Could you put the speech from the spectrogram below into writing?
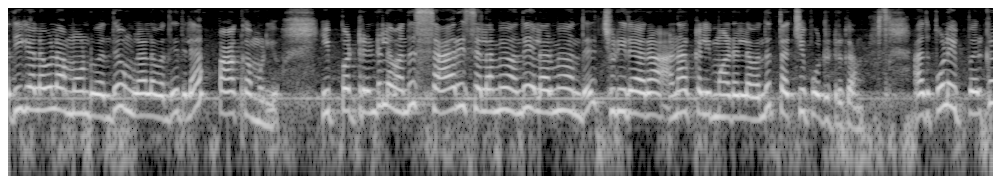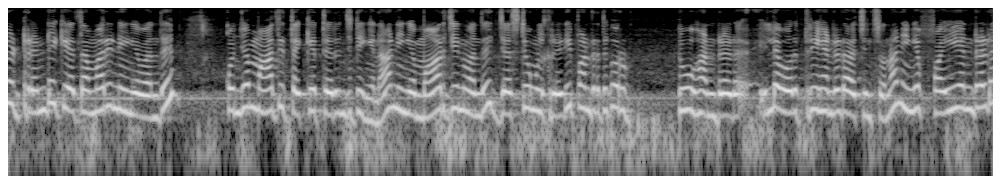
அதிக அளவில் அமௌண்ட் வந்து உங்களால் வந்து இதில் பார்க்க முடியும். இப்போ ட்ரெண்டில் வந்து சாரீஸ் எல்லாமே வந்து எல்லாருமே வந்து சுடிதாராக அனார்கலி மாடலில் வந்து தச்சு போட்டுட்ருக்காங்க அதுபோல் இப்போ இருக்கிற ட்ரெண்டுக்கு ஏற்ற மாதிரி நீங்கள் வந்து கொஞ்சம் மாற்றி தைக்க தெரிஞ்சிட்டிங்கன்னா நீங்கள் மார்ஜின் வந்து ஜஸ்ட் உங்களுக்கு ரெடி பண்ணுறதுக்கு ஒரு டூ ஹண்ட்ரட் இல்லை ஒரு த்ரீ ஹண்ட்ரட் ஆச்சுன்னு சொன்னால் நீங்கள் ஃபைவ் ஹண்ட்ரட்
